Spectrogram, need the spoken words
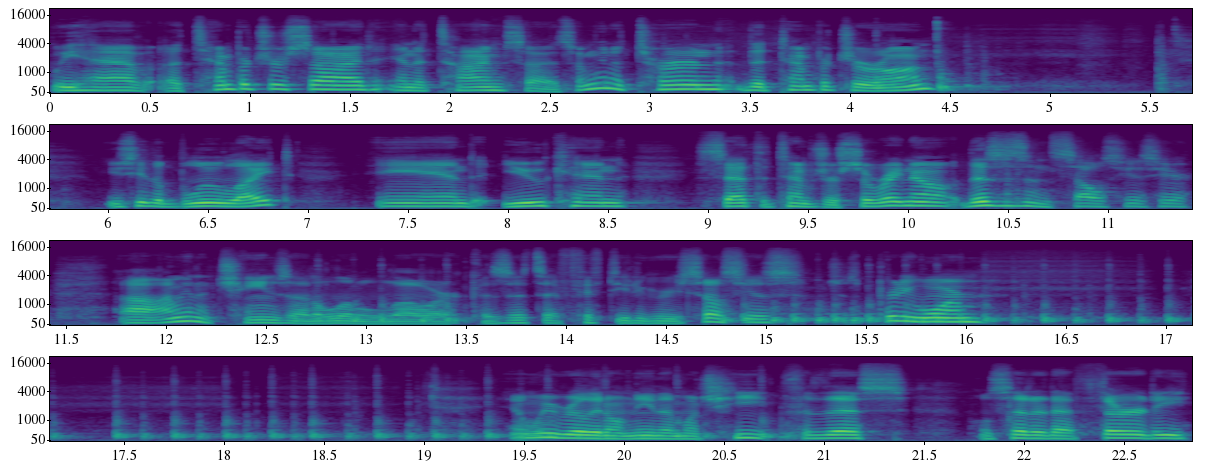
we have a temperature side and a time side. So I'm going to turn the temperature on. You see the blue light, and you can set the temperature. So right now, this is in Celsius here. Uh, I'm going to change that a little lower because it's at 50 degrees Celsius, which is pretty warm. And we really don't need that much heat for this. We'll set it at 30.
